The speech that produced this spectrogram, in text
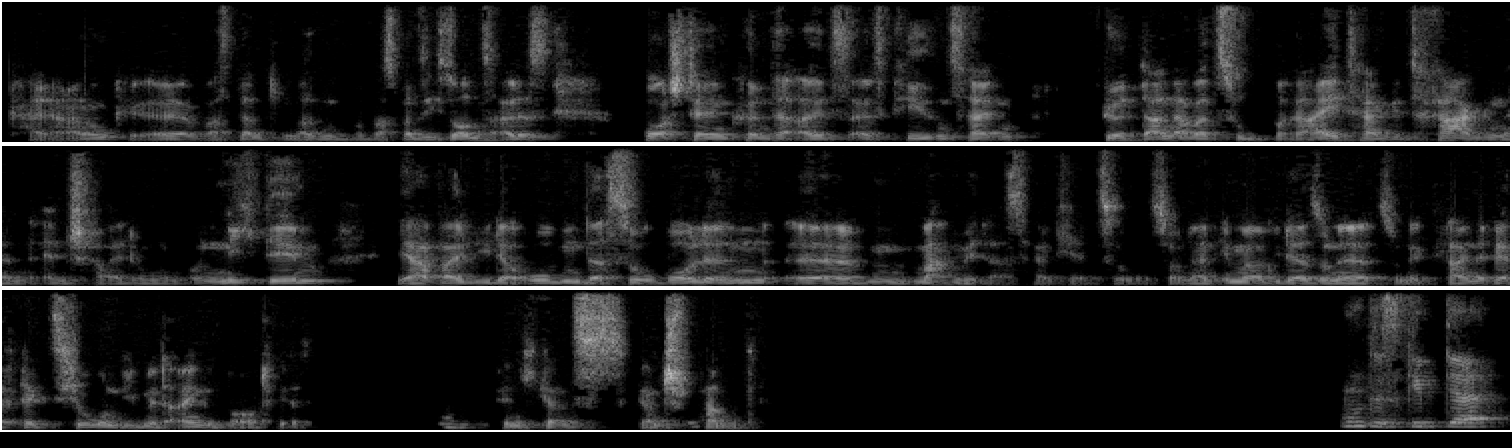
keine Ahnung, äh, was dann, was man sich sonst alles vorstellen könnte als, als Krisenzeiten, führt dann aber zu breiter getragenen Entscheidungen und nicht dem, ja, weil die da oben das so wollen, ähm, machen wir das halt jetzt so, sondern immer wieder so eine, so eine kleine Reflexion, die mit eingebaut wird. Finde ich ganz, ganz spannend. Und es gibt ja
